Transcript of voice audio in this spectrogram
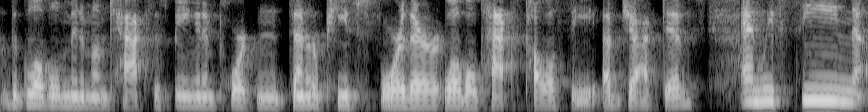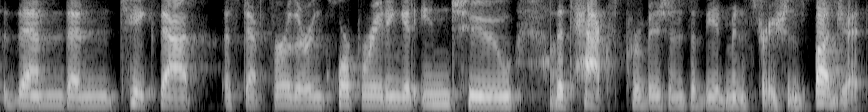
the global minimum tax as being an important centerpiece for their global tax policy objectives. And we've seen them then take that a step further, incorporating it into the tax provisions of the administration's budget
